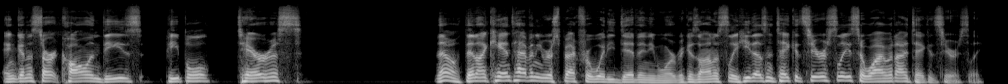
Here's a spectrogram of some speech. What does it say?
and going to start calling these people terrorists, no, then I can't have any respect for what he did anymore because honestly, he doesn't take it seriously. So why would I take it seriously?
